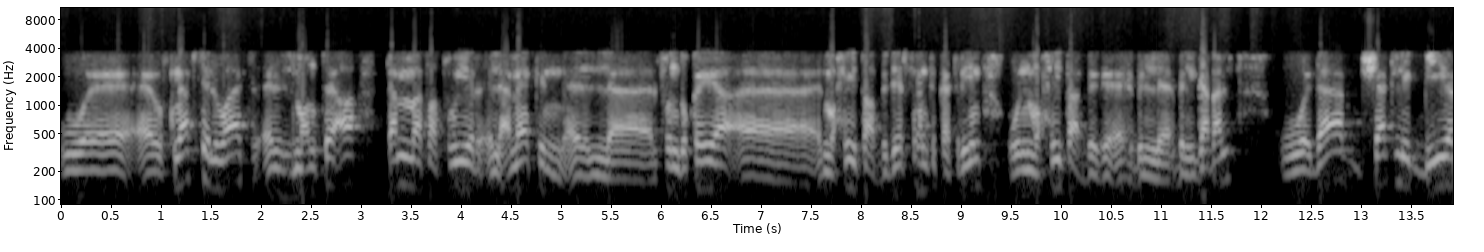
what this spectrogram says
وفي نفس الوقت المنطقة تم تطوير الأماكن الفندقية المحيطة بدير سانت كاترين والمحيطة بالجبل. وده بشكل كبير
